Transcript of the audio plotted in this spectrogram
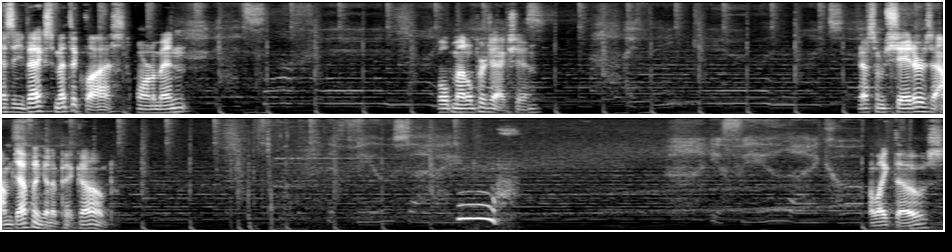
As the Vex Mythoclast ornament, gold medal projection. Have some shaders that I'm definitely gonna pick up. I like those.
